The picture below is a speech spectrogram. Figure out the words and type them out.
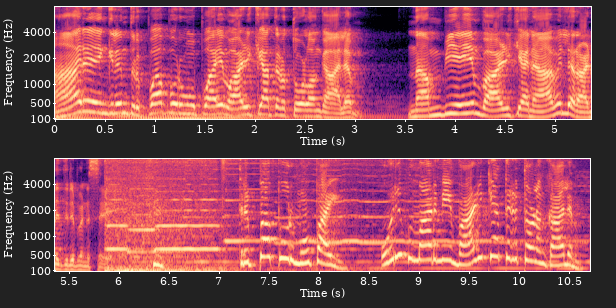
ആരെയെങ്കിലും തൃപ്പാപ്പൂർ മൂപ്പായി വാഴിക്കാത്തിടത്തോളം കാലം നമ്പിയെയും വാഴിക്കാനാവില്ല റാണി തിരുമനസേ. തൃപ്പാപ്പൂർ മൂപ്പായി ഒരു കുമാരനെയും വാഴിക്കാത്തിടത്തോളം കാലം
